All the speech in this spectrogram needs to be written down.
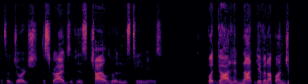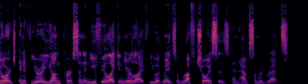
That's what George describes of his childhood and his teen years. But God had not given up on George. And if you're a young person and you feel like in your life you have made some rough choices and have some regrets,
